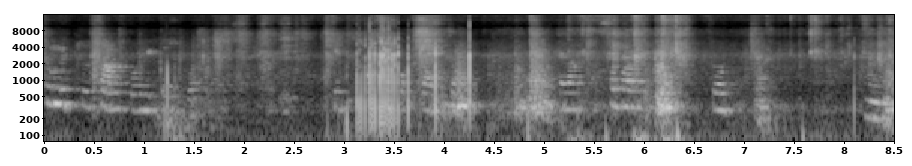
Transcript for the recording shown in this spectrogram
तुम्ही तू सांगतो ही कर बस. हे पकडायचं. त्याला असं बांधायचं. हम्म.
